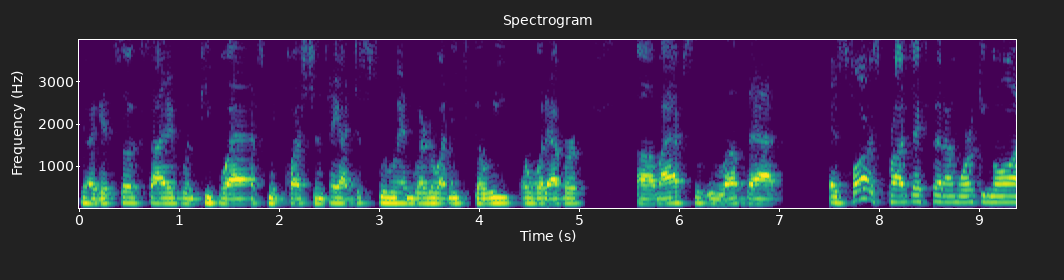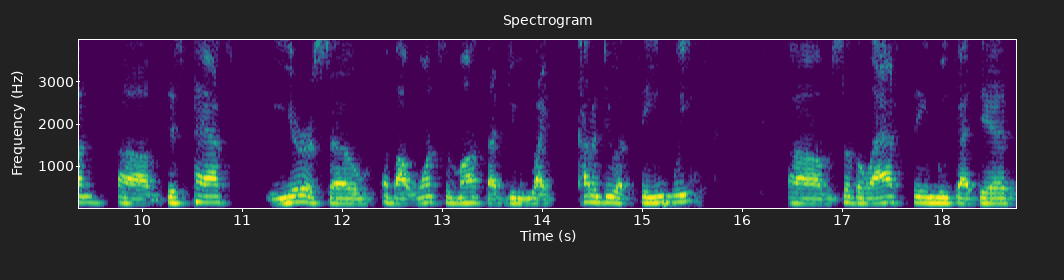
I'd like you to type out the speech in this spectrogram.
You know, I get so excited when people ask me questions. Hey, I just flew in. Where do I need to go eat or whatever? Um, I absolutely love that. As far as projects that I'm working on, um, this past year or so, about once a month, I do like kind of do a theme week. Um, so the last theme week I did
